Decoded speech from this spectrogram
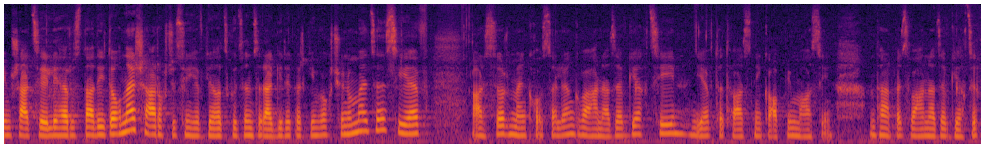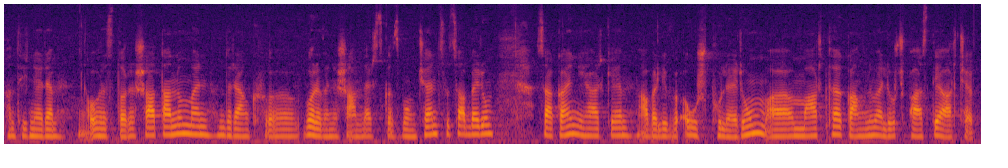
իմ շատ սիրելի հերոստադիտողներ, առողջություն եւ գեղեցկություն ծրագիրը կրկին ողջունում է ձեզ եւ այսօր մենք խոսել ենք Վահանաձև գեղձի եւ թթվածնի կապի մասին։ Ընդհանրապես Վահանաձև գեղձի խնդիրները օրստորը շատանում են, դրանք որևէ նշաններ սկզբում չեն ցուցաբերում, սակայն իհարկե ավելի ուշ փուլերում մարդը կանգնում է լուրջ փաստի առջև։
